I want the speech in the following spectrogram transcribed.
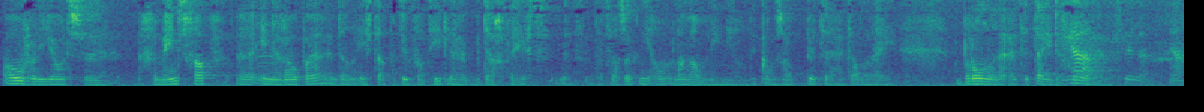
over de Joodse gemeenschap uh, in Europa, dan is dat natuurlijk wat Hitler bedacht heeft. Dat, dat was ook niet lang allemaal niet nieuw. Die kon zo putten uit allerlei bronnen uit de tijden voor Ja, natuurlijk. Ja.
